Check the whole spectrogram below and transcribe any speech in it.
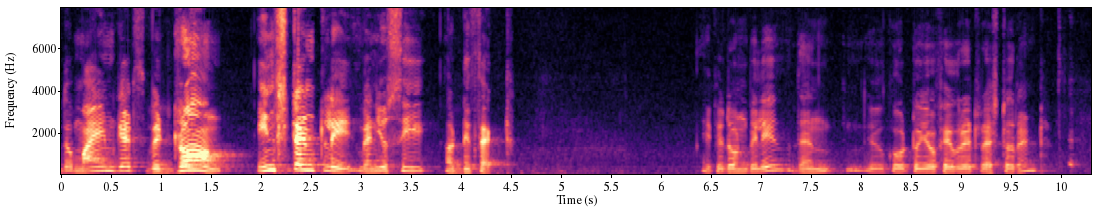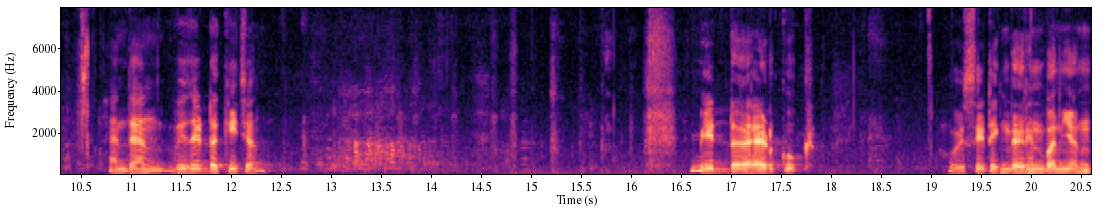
the mind gets withdrawn instantly when you see a defect. If you don't believe, then you go to your favorite restaurant and then visit the kitchen. Meet the head cook is sitting there in banyan.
